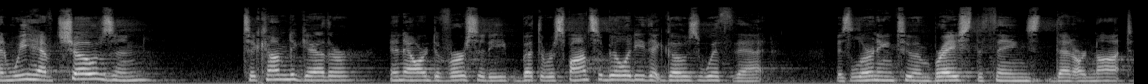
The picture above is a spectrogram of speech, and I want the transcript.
And we have chosen to come together in our diversity, but the responsibility that goes with that is learning to embrace the things that are not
